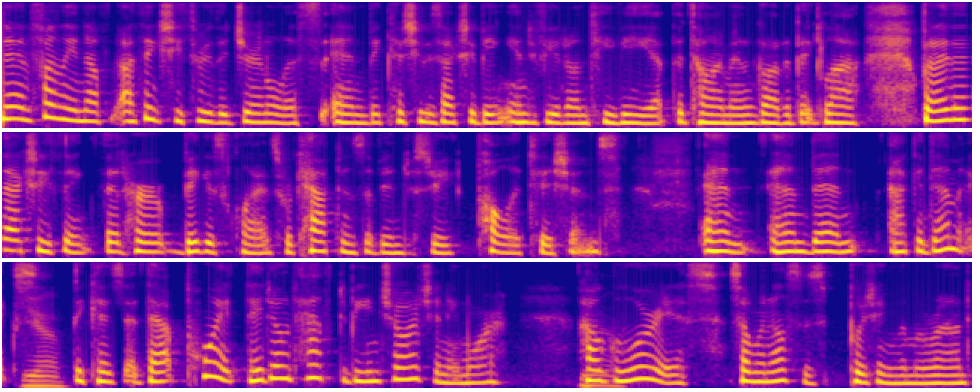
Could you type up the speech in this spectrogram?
and funnily enough, I think she threw the journalists in because she was actually being interviewed on TV at the time and got a big laugh. But I actually think that her biggest clients were captains of industry, politicians, and and then academics. Yeah. Because at that point, they don't have to be in charge anymore. How glorious! Someone else is pushing them around.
